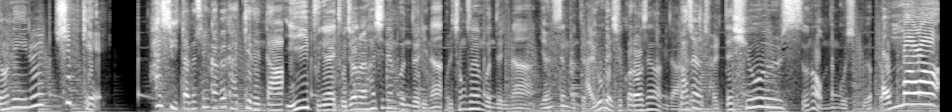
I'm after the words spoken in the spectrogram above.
연예인을 쉽게 할수 있다는 생각을 갖게 된다. 이 분야에 도전을 하시는 분들이나 우리 청소년분들이나 연습생분들 알고 계실 거라고 생각합니다 맞아요. 절대 쉬울 수는 없는 곳이고요 엄마와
